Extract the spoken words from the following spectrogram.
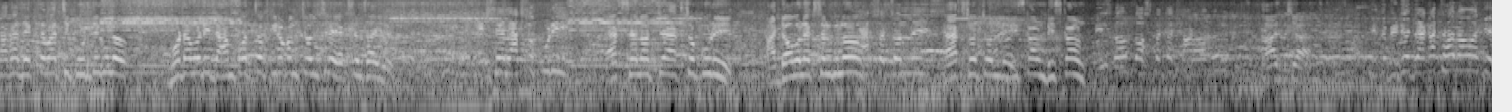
কাকা দেখতে পাচ্ছি কুর্তিগুলো মোটামুটি দামপত্র কীরকম চলছে এক্সেল সাইজে এক্সেল একশো কুড়ি। এক্সেল হচ্ছে একশো কুড়ি। আর ডবল এক্সেলগুলো একশো চল্লিশ। একশো চল্লিশ। ডিসকাউন্ট ডিসকাউন্ট ডিসকাউন্ট দশ টাকা ছাড় হবে। আচ্ছা। কিন্তু ভিডিও দেখাতে হবে আমাকে।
